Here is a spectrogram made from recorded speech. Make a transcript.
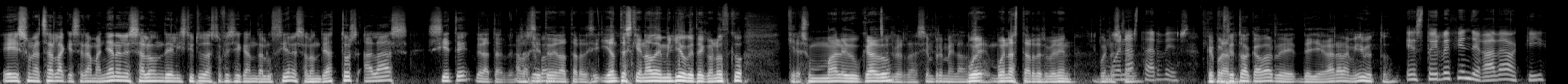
Es una charla que será mañana en el Salón del Instituto de Astrofísica de Andalucía, en el Salón de Actos, a las 7 de la tarde. A las 7 de la tarde. sí. Y antes que nada, Emilio, que te conozco, que eres un mal educado. Es verdad, siempre me lanzo. Bu- buenas tardes, Belén. Buenas, Buenas tardes. tardes. Que por cierto acabas de, de llegar ahora mismo. Estoy recién llegada aquí,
